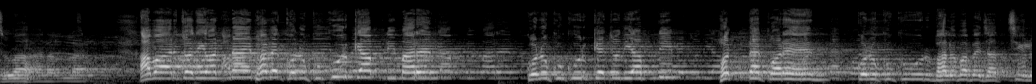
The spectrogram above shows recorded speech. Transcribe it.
সুবহানাল্লাহ। আবার যদি অন্যায়ভাবে কোনো কুকুরকে আপনি মারেন, কোনো কুকুরকে যদি আপনি হত্যা করেন। কোন কুকুর ভালোভাবে যাচ্ছিল।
